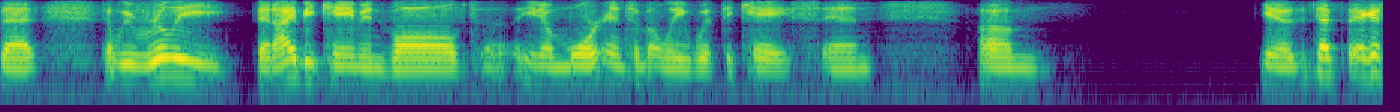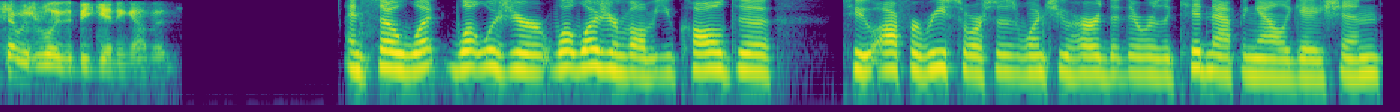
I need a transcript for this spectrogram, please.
That that we really that I became involved, uh, you know, more intimately with the case, and um, you know, that I guess that was really the beginning of it. And so, what what was your what was your involvement? You called to to offer resources once you heard that there was a kidnapping allegation,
